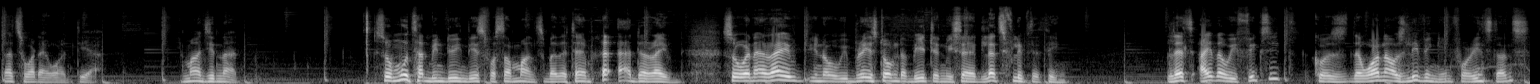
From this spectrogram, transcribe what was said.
That's what I want, yeah. Imagine that. So Moods had been doing this for some months by the time I had arrived. So when I arrived, you know, we brainstormed a bit and we said, let's flip the thing. Let's either we fix it, because the one I was living in, for instance,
